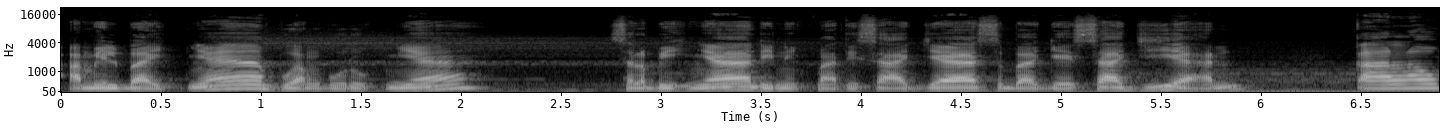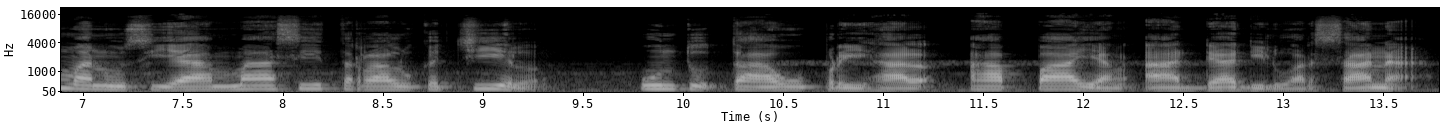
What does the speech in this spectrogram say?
Ambil baiknya, buang buruknya, Selebihnya dinikmati saja sebagai sajian kalau manusia masih terlalu kecil untuk tahu perihal apa yang ada di luar sana.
